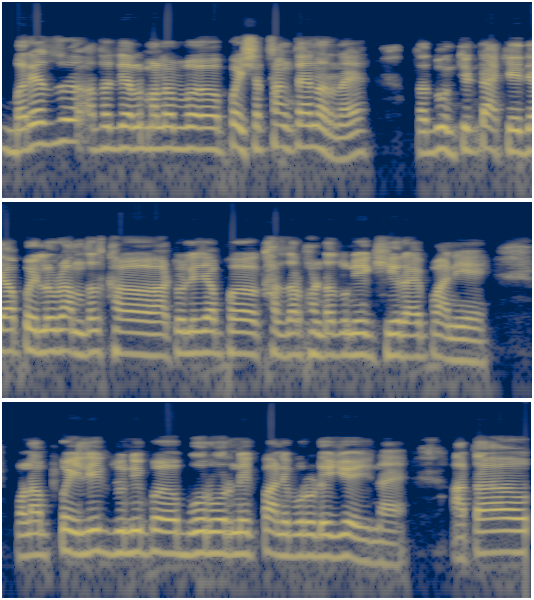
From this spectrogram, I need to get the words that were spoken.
बऱ्याच आता ज्याला मला ब- पैशात सांगता येणार नाही. तर दोन तीन टाके द्या पहिलं रामदास खा आठवलेच्या फ- खासदार फंडातून एक हिर आहे पाणी आहे. पुन्हा पहिली एक जुनी प- बोरवरून एक पाणी पुरवठ्याची योजना आहे. आता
